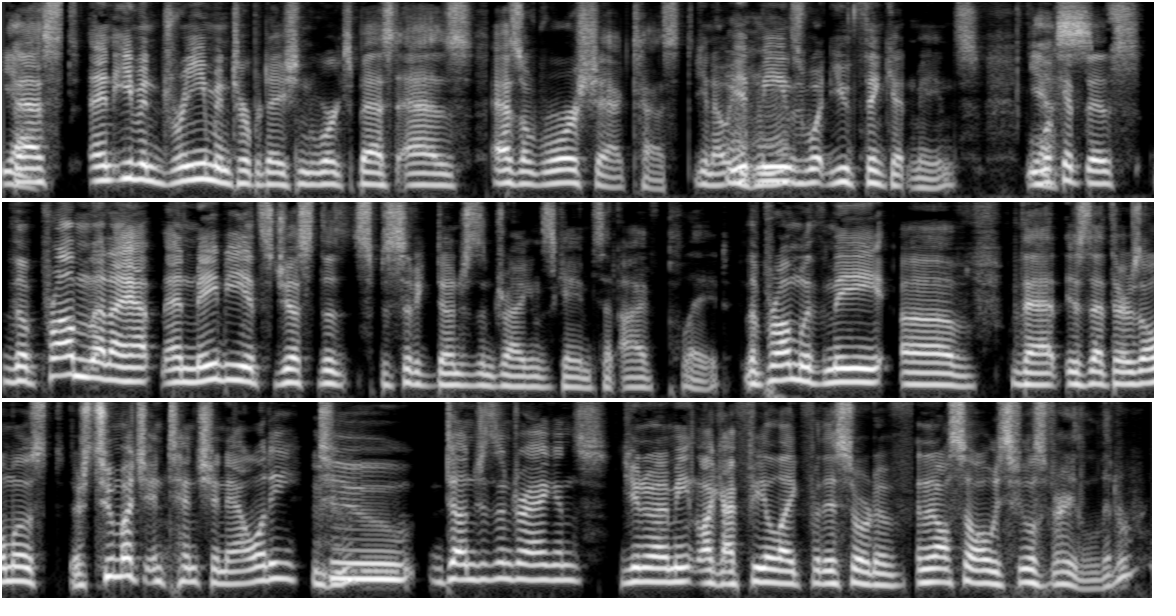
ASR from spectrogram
Yeah. best, and even dream interpretation works best as as a Rorschach test. You know, it Mhm. means what you think it means. Look at this. The problem that I have, and maybe it's just the specific Dungeons and Dragons games that I've played. The problem with me of that is that there's almost there's too much intentionality to Dungeons and Dragons. You know what I mean? Like I feel like for this sort of, and it also always feels very literal.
